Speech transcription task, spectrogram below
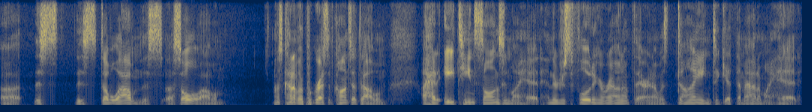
uh, this this double album, this uh, solo album. It was kind of a progressive concept album. I had 18 songs in my head, and they're just floating around up there, and I was dying to get them out of my head.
